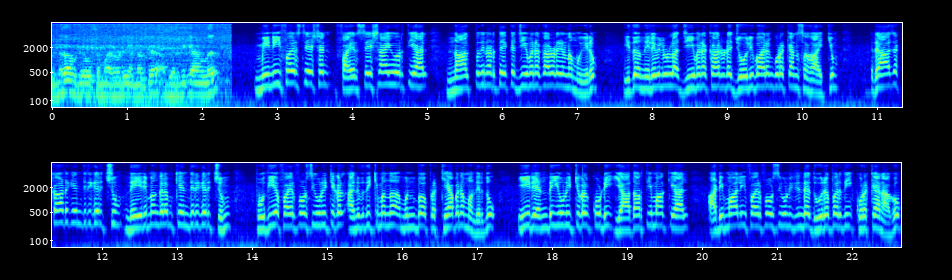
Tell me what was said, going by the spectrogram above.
ഉന്നത ഉദ്യോഗസ്ഥന്മാരോട് ഞങ്ങൾക്ക് അഭ്യർത്ഥിക്കാനുള്ളത്. മിനി ഫയർ സ്റ്റേഷൻ ഫയർ സ്റ്റേഷനായി ഉയർത്തിയാൽ നാൽപ്പതിനടുത്തേക്ക് ജീവനക്കാരുടെ എണ്ണം ഉയരും. ഇത് നിലവിലുള്ള ജീവനക്കാരുടെ ജോലിഭാരം കുറയ്ക്കാൻ സഹായിക്കും. രാജക്കാട് കേന്ദ്രീകരിച്ചും നേരിമംഗലം കേന്ദ്രീകരിച്ചും പുതിയ ഫയർഫോഴ്സ് യൂണിറ്റുകൾ അനുവദിക്കുമെന്ന് മുൻപ് പ്രഖ്യാപനം വന്നിരുന്നു. ഈ രണ്ട് യൂണിറ്റുകൾ കൂടി യാഥാർത്ഥ്യമാക്കിയാൽ അടിമാലി ഫയർഫോഴ്സ് യൂണിറ്റിന്റെ ദൂരപരിധി കുറയ്ക്കാനാകും.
